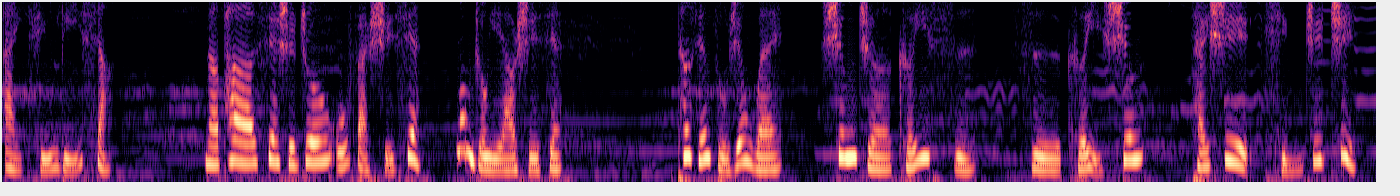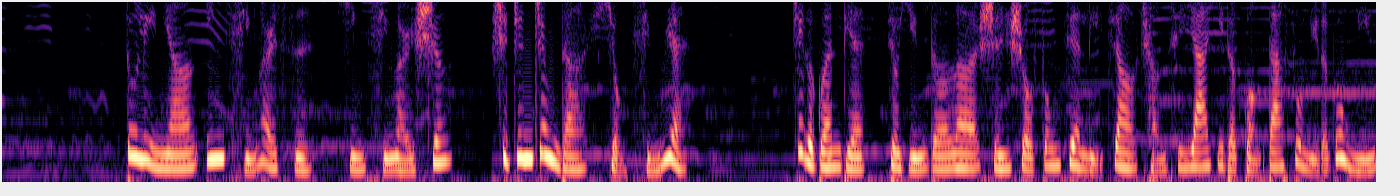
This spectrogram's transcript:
爱情理想，哪怕现实中无法实现，梦中也要实现。汤显祖认为，生者可以死，死可以生，才是情之至。杜丽娘因情而死，因情而生，是真正的有情人。这个观点就赢得了深受封建礼教长期压抑的广大妇女的共鸣，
